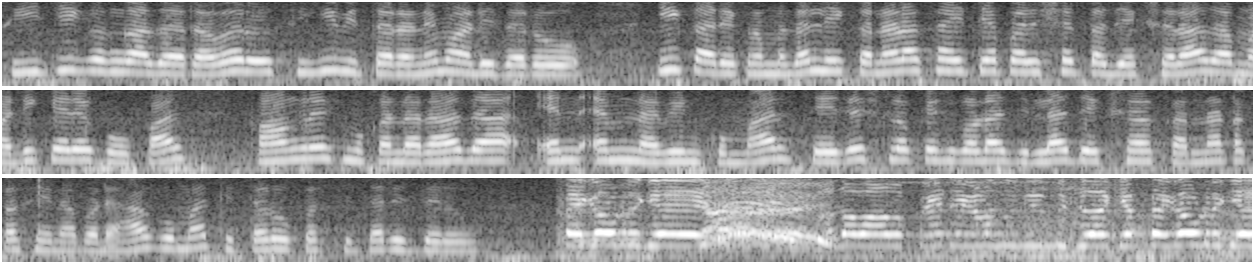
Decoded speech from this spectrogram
ಸಿ ಜಿ ಗಂಗಾಧರ್ ಅವರು ಸಿಹಿ ವಿತರಣೆ ಮಾಡಿದರು. ಈ ಕಾರ್ಯಕ್ರಮದಲ್ಲಿ ಕನ್ನಡ ಸಾಹಿತ್ಯ ಪರಿಷತ್ ಅಧ್ಯಕ್ಷರಾದ ಮಡಿಕೆರೆ ಗೋಪಾಲ್, ಕಾಂಗ್ರೆಸ್ ಮುಖಂಡರಾದ ಎನ್ ಎಂ ನವೀನ್ ಕುಮಾರ್, ತೇಜಸ್ ಲೋಕೇಶ್ಗೌಡ ಜಿಲ್ಲಾಧ್ಯಕ್ಷ, ಕರ್ನಾಟಕ ಸೇನಾಪಡೆ ಹಾಗೂ ಮತ್ತಿತರರು ಉಪಸ್ಥಿತರಿದ್ದರು. ಕೆಂಪೇಗೌಡರಿಗೆ. ಹಲವಾರು ಪೇಟೆಗಳನ್ನು ನಿರ್ಮಿಸಿದ ಕೆಂಪೇಗೌಡರಿಗೆ.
